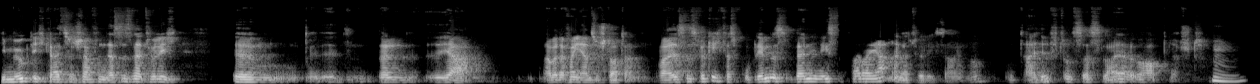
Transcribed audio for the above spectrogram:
die Möglichkeit zu schaffen. Das ist natürlich ähm, dann, ja, aber da fange ich an zu stottern. Weil es ist wirklich, das Problem ist, werden die nächsten zwei, drei Jahre natürlich sein. Ne? Und da hilft uns das leider überhaupt nicht. Hm.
